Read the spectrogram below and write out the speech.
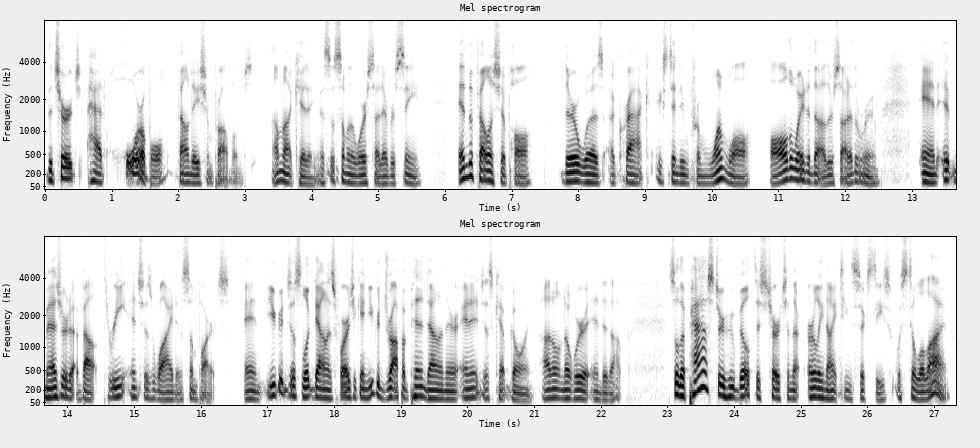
the church had horrible foundation problems. I'm not kidding. This was some of the worst I'd ever seen. In the fellowship hall, there was a crack extending from one wall all the way to the other side of the room, and it measured about three inches wide in some parts. And you could just look down as far as you can. You could drop a pin down in there, and it just kept going. I don't know where it ended up. So the pastor who built this church in the early 1960s was still alive.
